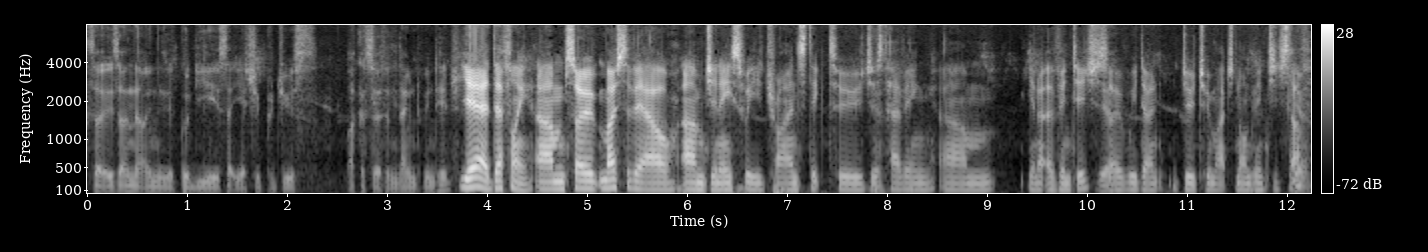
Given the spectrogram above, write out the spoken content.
So is only only the good years that you actually produce like a certain named vintage? yeah, definitely. Um, so most of our um, Genisse we try and stick to just having um, you know a vintage. Yeah. So we don't do too much non-vintage stuff.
